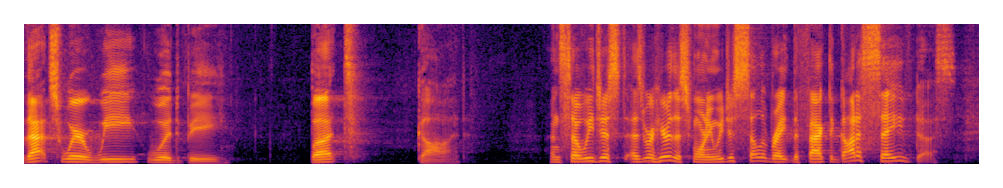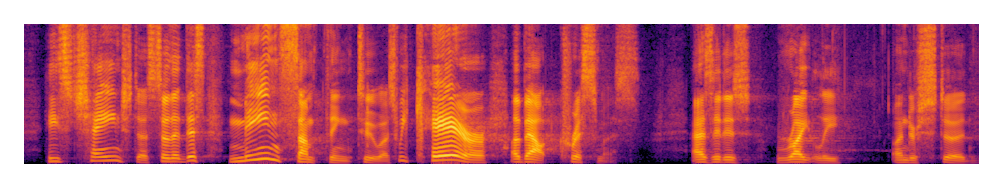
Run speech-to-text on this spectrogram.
That's where we would be, but God. And so we just, as we're here this morning, we just celebrate the fact that God has saved us. He's changed us so that this means something to us. We care about Christmas as it is rightly understood.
